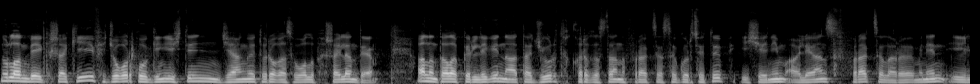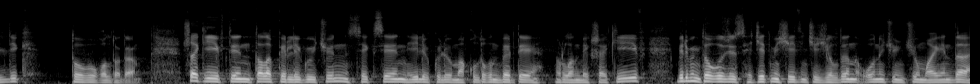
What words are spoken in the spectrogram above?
нурланбек шакиев жогорку кеңештин жаңы төрагасы болуп шайланды. Анын талапкерлигин ата журт кыргызстан фракциясы көрсөтүп ишеним альянс фракциялары менен элдик тобу колдоду шакиевдин талапкерлиги үчүн сексен эл өкүлү макулдугун берди нурланбек шакиев бир миң тогуз жүз жетимиш жетинчи жылдын он үчүнчү майында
